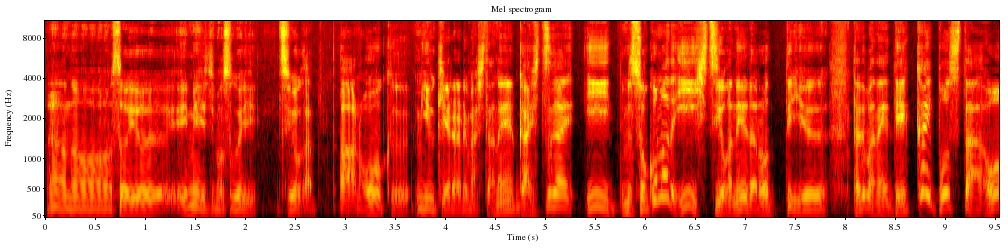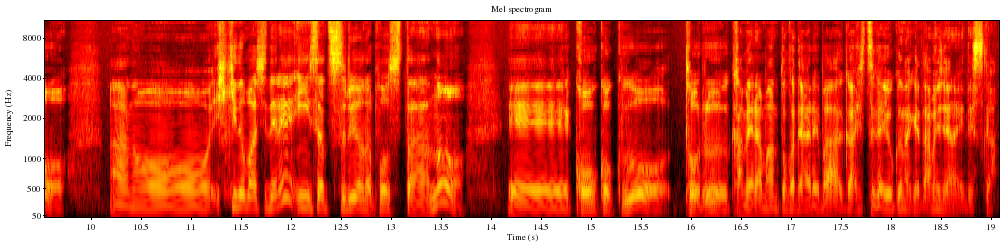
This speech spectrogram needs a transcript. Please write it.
あのそういうイメージもすごい強かったあの多く見受けられましたね。画質がいいそこまでいい必要がねえだろっていう例えばねでっかいポスターをあの引き伸ばしでね印刷するようなポスターの、えー広告を撮るカメラマンとかであれば画質が良くなきゃダメじゃないですか。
